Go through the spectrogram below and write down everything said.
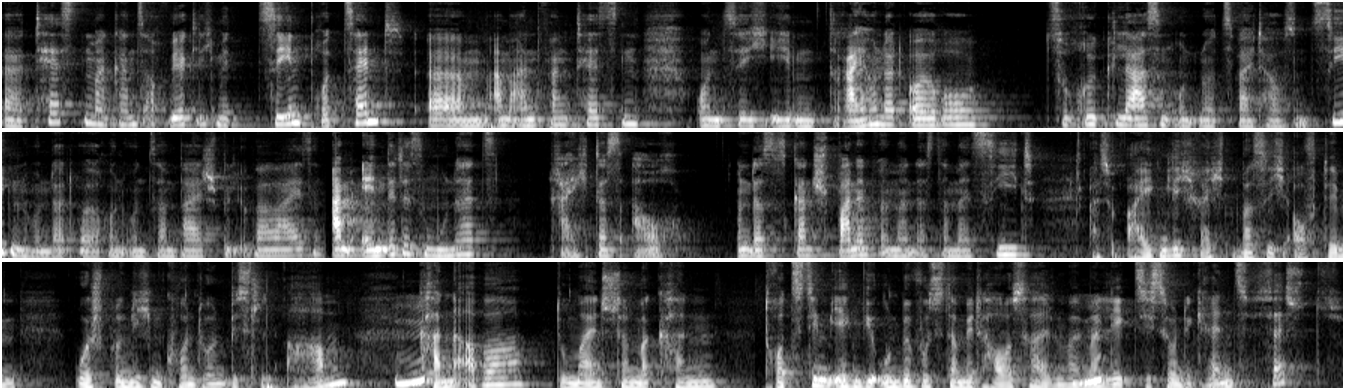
äh, testen. Man kann es auch wirklich mit 10% ähm, am Anfang testen und sich eben 300 Euro zurücklassen und nur 2700 Euro in unserem Beispiel überweisen. Am Ende des Monats reicht das auch. Und das ist ganz spannend, wenn man das dann mal sieht. Also eigentlich rechnet man sich auf dem ursprünglichen Konto ein bisschen arm, Mhm. kann aber, du meinst dann, man kann trotzdem irgendwie unbewusst damit haushalten, weil Mhm. man legt sich so eine Grenze fest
